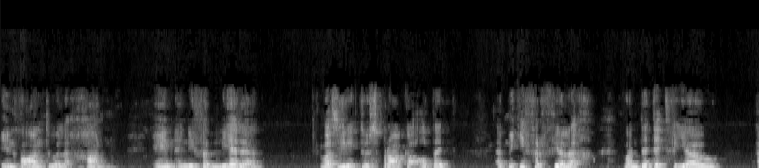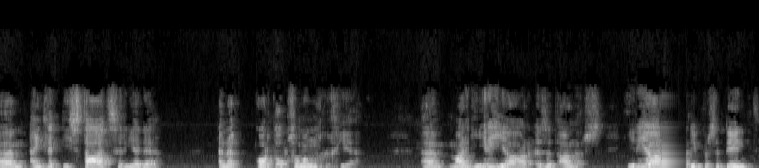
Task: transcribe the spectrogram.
en waartoe hulle gaan. En in die verlede was hierdie toesprake altyd 'n bietjie vervelig want dit het vir jou ehm um, eintlik die staatsrede in 'n kort opsomming gegee. Ehm uh, maar hierdie jaar is dit anders. Hierdie jaar het die president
